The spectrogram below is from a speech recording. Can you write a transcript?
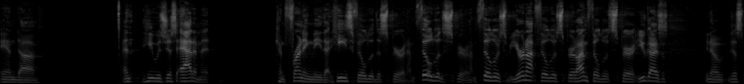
And, uh, and he was just adamant, confronting me that he's filled with the Spirit. I'm filled with the Spirit. I'm filled with the Spirit. You're not filled with the Spirit. I'm filled with the Spirit. You guys, you know, just.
